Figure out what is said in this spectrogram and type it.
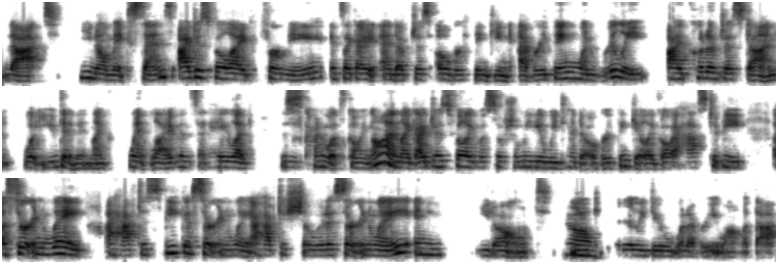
that, you know, makes sense? I just feel like for me, it's like I end up just overthinking everything when really I could have just done what you did and like went live and said, hey, like, this is kind of what's going on. Like, I just feel like with social media, we tend to overthink it. Like, oh, it has to be a certain way. I have to speak a certain way. I have to show it a certain way. And you you don't. No. You can really do whatever you want with that.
